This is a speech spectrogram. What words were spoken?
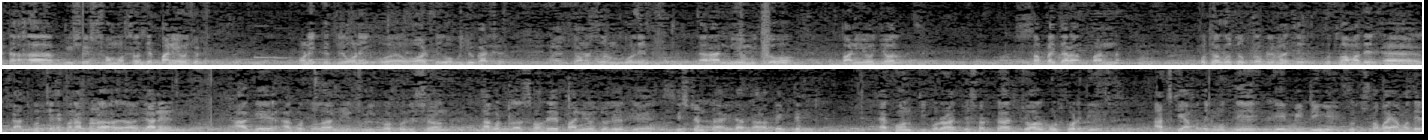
একটা বিশেষ সমস্যা হচ্ছে পানীয় জলে। অনেক ক্ষেত্রে অনেক ওয়ার্ড অভিযোগ আছে অনেক জনসাধারণ বলেন, তারা নিয়মিত পানীয় জল সাপ্লাই তারা পান না। কোথাও কোথাও প্রবলেম আছে, কোথাও আমাদের কাজ করছে। এখন আপনারা জানেন আগে আগরতলা মিউনিসিপ্যাল কর্পোরেশন, আগরতলা শহরে পানীয় জলের যে সিস্টেমটা, এটা তারা দেখতে এখন ত্রিপুরা রাজ্য সরকার জল বোর্ড করে দিয়েছে। আজকে আমাদের মধ্যে এই মিটিংয়ে সবাই আমাদের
